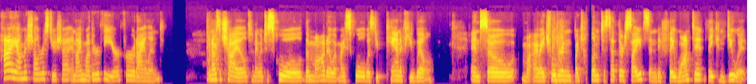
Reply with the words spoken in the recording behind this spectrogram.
Hi i'm michelle Rastusha, and i'm mother of the year for rhode island when I was a child and I went to school, the motto at my school was "You can if you will." And so my, my, children, I tell them to set their sights, and if they want it, they can do it,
